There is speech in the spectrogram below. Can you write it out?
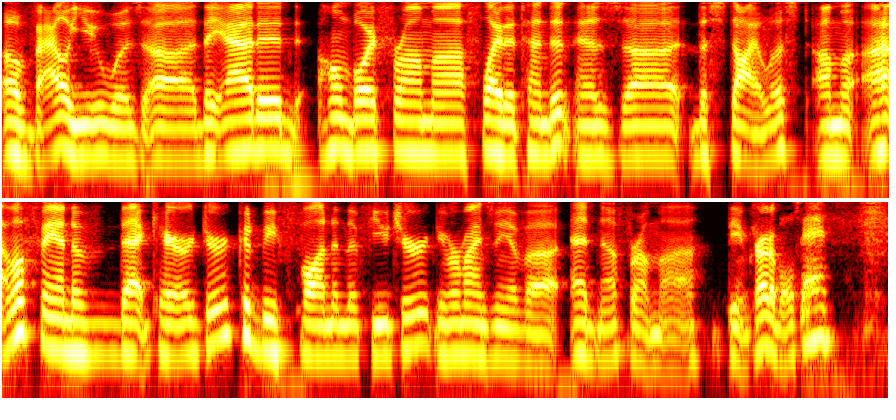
of value was uh, they added homeboy from uh, Flight Attendant as uh, the stylist. I'm a, I'm a fan of that character. Could be fun in the future. It reminds me of uh, Edna from uh, The Incredibles. That's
